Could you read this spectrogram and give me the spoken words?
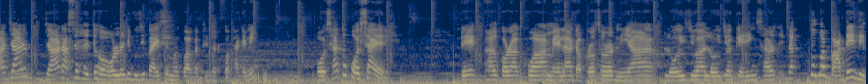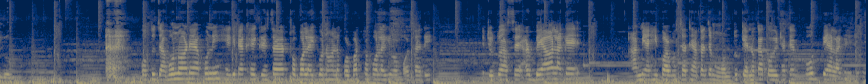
আৰু যাৰ যাৰ আছে সেইটো অলৰেডি বুজি পাইছে মই কোৱা কথা কথাখিনি। পইচাটো পইচাই। দেখ ভাল কৰা খোৱা মেলা ডক্টৰৰ ওচৰত নিয়া লৈ যোৱা লৈ যোৱা কেৰিং চাৰ্জ এইবিলাকতো মই বাদেই দিলোঁ। ক'তো যাব নোৱাৰে আপুনি সেইকেইটাক সেই ক্ৰেচাৰত থ'ব লাগিব নহ'লে ক'ৰবাত থ'ব লাগিব পইচা দি। সেইটোতো আছে আৰু বেয়াও লাগে। আমি আহি পোৱাৰ অৱস্থাত সিহঁতৰ যে মনটো কেনেকুৱা কৰি থাকে বহুত বেয়া লাগে সেইটো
